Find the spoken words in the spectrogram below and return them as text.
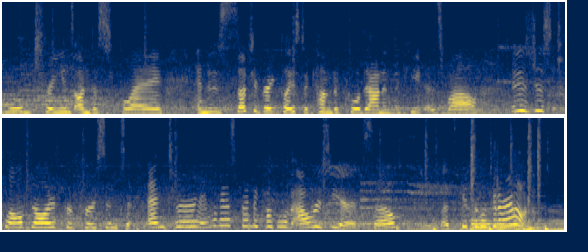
old trains on display and it is such a great place to come to cool down in the heat as well. It is just $12 per person to enter and we're gonna spend a couple of hours here. So let's get to looking around.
